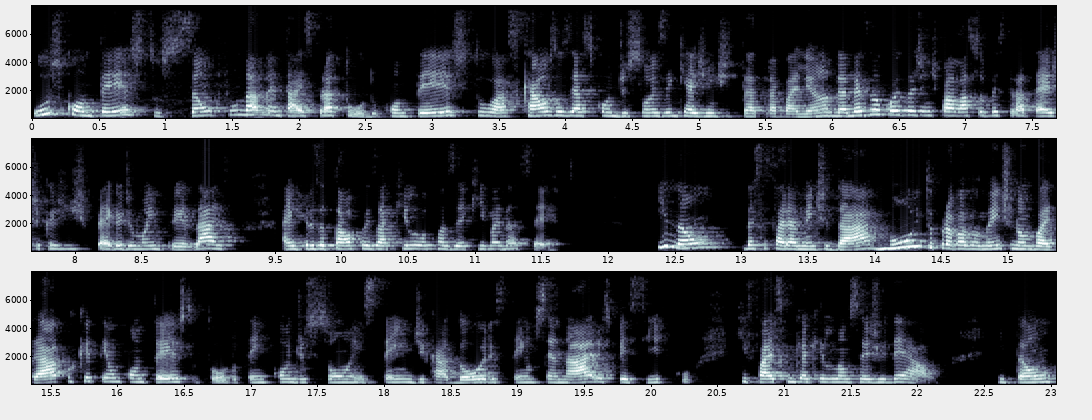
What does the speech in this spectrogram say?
os contextos são fundamentais para tudo. O contexto, as causas e as condições em que a gente está trabalhando. É a mesma coisa da gente falar sobre estratégia que a gente pega de uma empresa. Ah, a empresa tal fez aquilo, vou fazer aqui, vai dar certo. E não necessariamente dá, muito provavelmente não vai dar, porque tem um contexto todo, tem condições, tem indicadores, tem um cenário específico que faz com que aquilo não seja ideal. Então,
